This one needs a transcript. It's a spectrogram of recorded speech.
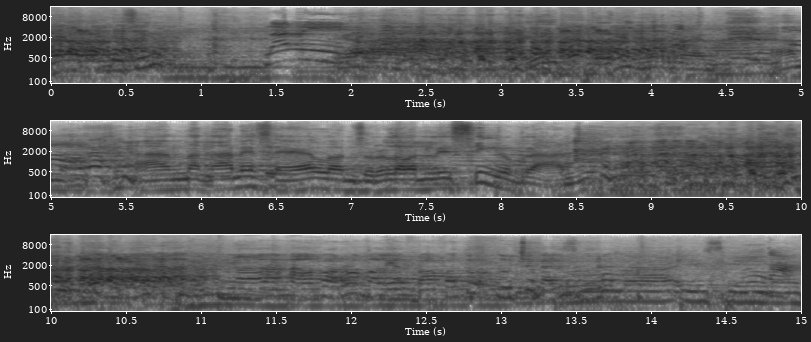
Lawan bising? Nani. Ya, keren. Anak, anak aneh selon suruh lawan leasing nggak berani. Bapak tuh lucu kan sebenarnya? Enggak.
